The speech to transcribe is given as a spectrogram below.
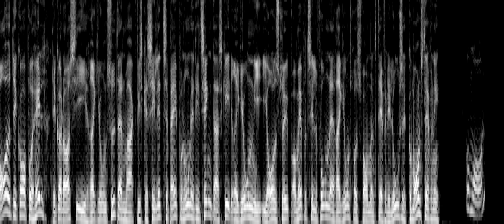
Året det går på held. Det gør det også i Region Syddanmark. Vi skal se lidt tilbage på nogle af de ting, der er sket i regionen i, i årets løb. Og med på telefonen er regionsrådsformand Stefanie Lose. Godmorgen, Stefanie. Godmorgen.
